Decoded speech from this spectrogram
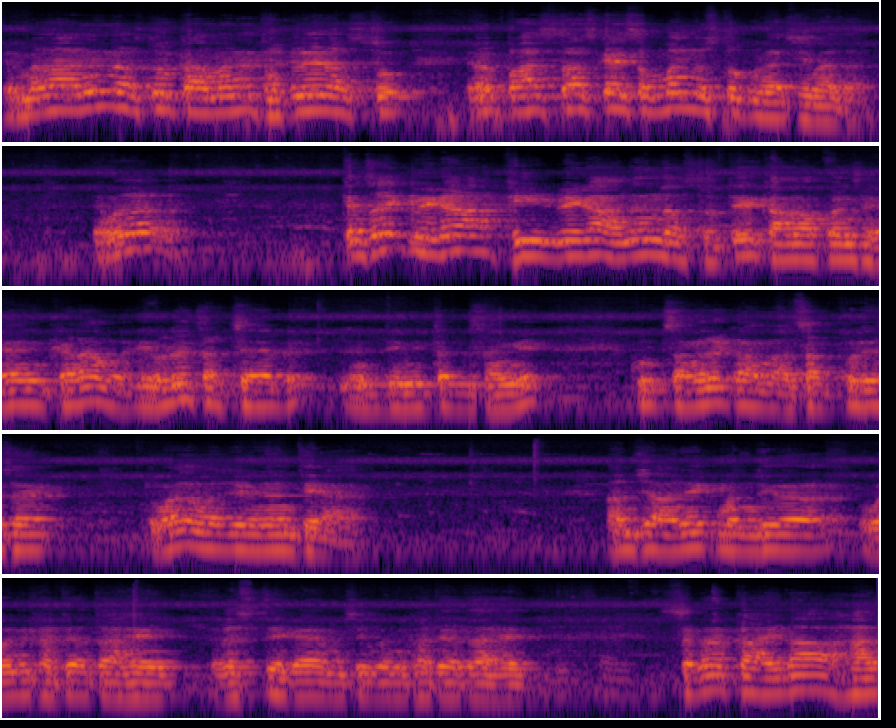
तर मला आनंद असतो कामाने थकलेला असतो. तेव्हा पाच तास काही संबंध नसतो कुणाशी माझा. तेव्हा त्याचा एक वेगळा फील वेगळा आनंद असतो. ते काम आपण सगळ्यांनी करावं एवढंच आजच्या निमित्तानं सांगेन. खूप चांगलं काम आहे. सातपुरे साहेब तुम्हाला माझी विनंती आहे. आमचे अनेक मंदिरं वन खात्यात आहेत रस्ते काय आमचे वन खात्यात आहेत. सगळा कायदा हा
